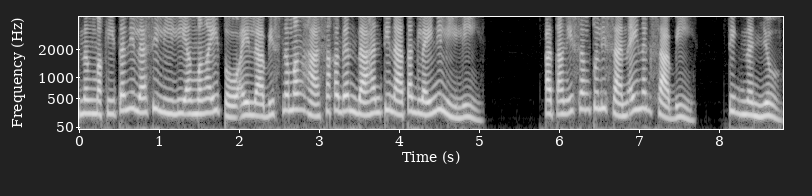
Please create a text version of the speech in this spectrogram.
Nang makita nila si Lily ang mga ito ay labis na mangha sa kagandahan tinataglay ni Lily. At ang isang tulisan ay nagsabi, Tignan nyo,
